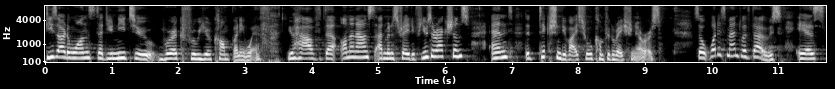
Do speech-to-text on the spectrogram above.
These are the ones that you need to work through your company with. You have the unannounced administrative user actions and the detection device rule configuration errors. So what is meant with those is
